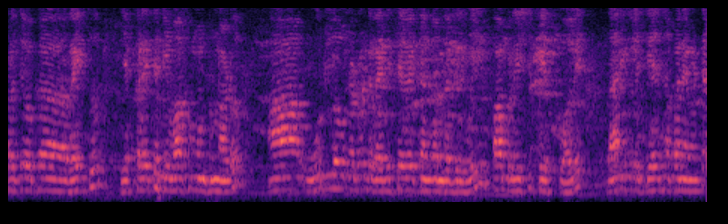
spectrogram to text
ప్రతి ఒక్క రైతు ఎక్కడైతే నివాసం ఉంటున్నాడో ఆ ఊర్లో ఉన్నటువంటి రైతు సేవా కేంద్రం దగ్గరికి పోయి ఫామ్ రిజిస్టర్ చేసుకోవాలి. దానికి వీళ్ళు చేయాల్సిన పని ఏమంటే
